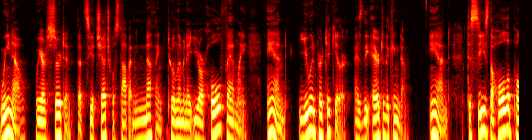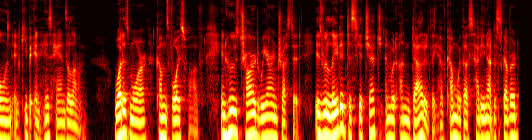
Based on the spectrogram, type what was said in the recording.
We know, we are certain, that Sieciech will stop at nothing to eliminate your whole family and you in particular, as the heir to the kingdom, and to seize the whole of Poland and keep it in his hands alone. What is more, comes Wojsław, in whose charge we are entrusted, is related to Sieciech and would undoubtedly have come with us had he not discovered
